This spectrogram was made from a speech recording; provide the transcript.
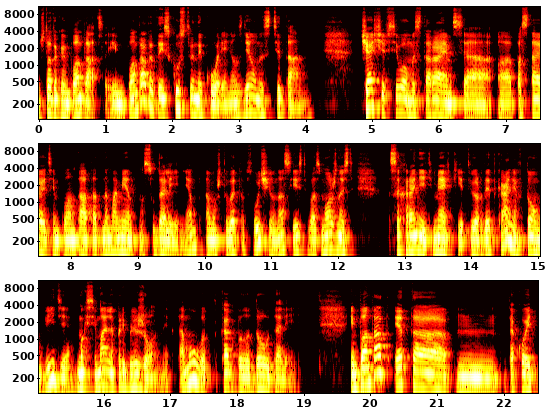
что такое имплантация? Имплантат – это искусственный корень, он сделан из титана. Чаще всего мы стараемся а, поставить имплантат одномоментно с удалением, потому что в этом случае у нас есть возможность сохранить мягкие и твердые ткани в том виде, максимально приближенные к тому, вот как было до удаления. Имплантат – это м, такой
